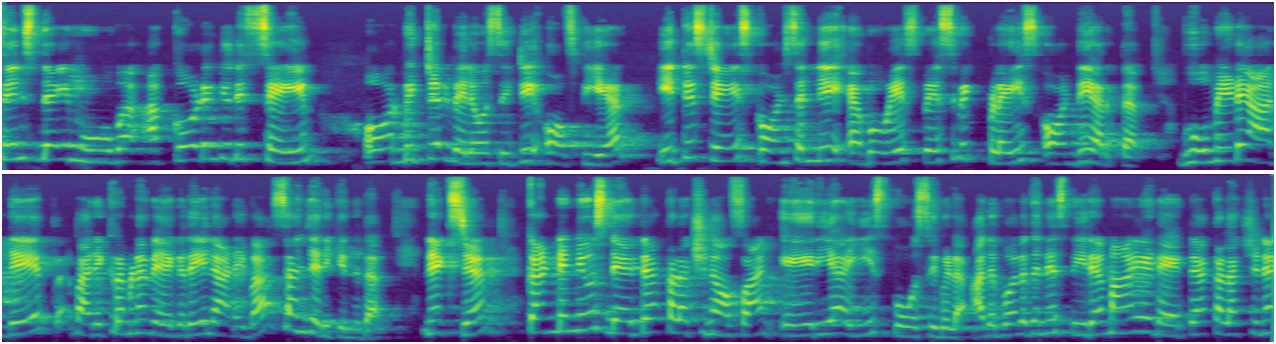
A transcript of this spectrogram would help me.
since they move according to the same orbital velocity of the earth. It stays constantly above a specific place on the earth. ഭൂമിയുടെ അതേ പരിക്രമണ വേഗതയിലാണ് ഇവ സഞ്ചരിക്കുന്നത്. Next continuous data collection of an area is possible അതുപോലെ തന്നെ സ്ഥിരമായ ഡേറ്റ കളക്ഷന്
